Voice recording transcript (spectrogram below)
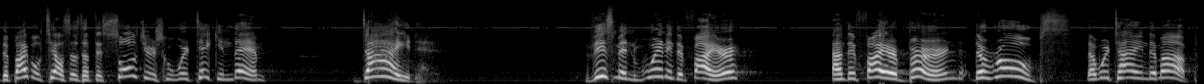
the Bible tells us that the soldiers who were taking them died. These men went in the fire and the fire burned the ropes that were tying them up.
